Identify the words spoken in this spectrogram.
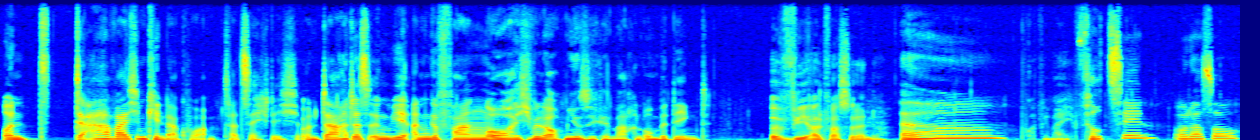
Und da war ich im Kinderchor tatsächlich. Und da hat das irgendwie angefangen, oh, ich will auch Musical machen, unbedingt. Äh, Wie alt warst du denn da? Äh, wie war ich? 14 oder so?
